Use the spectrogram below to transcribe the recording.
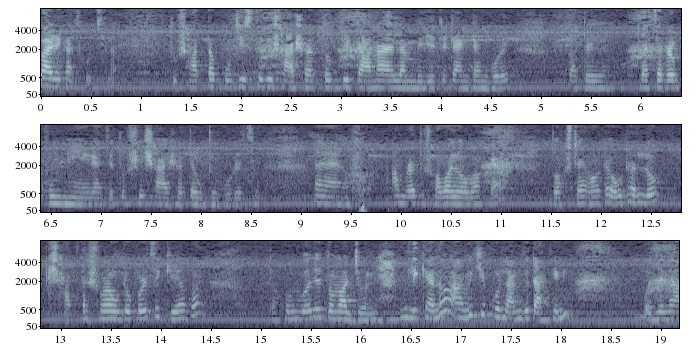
বাইরে কাজ করছিলাম। তো সাতটা পঁচিশ থেকে সাড়ে সাতটা অবধি টানা অ্যালার্ম বেজেছে ট্যাং ট্যাং করে। তাতে বাচ্চাটার ঘুম ভেঙে গেছে, তো সে সাড়ে সাতটায় উঠে পড়েছে। হ্যাঁ আমরা তো সবাই অবাক হ্যাঁ? দশটা এগারোটায় ওঠার লোক সাতটার সময় উঠে পড়েছে, কী ব্যাপার? তখন বলছে, তোমার জন্যে। আমি বলি, কেন? আমি কি করলাম? আমি তো ডাকিনি। বলছে, না,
